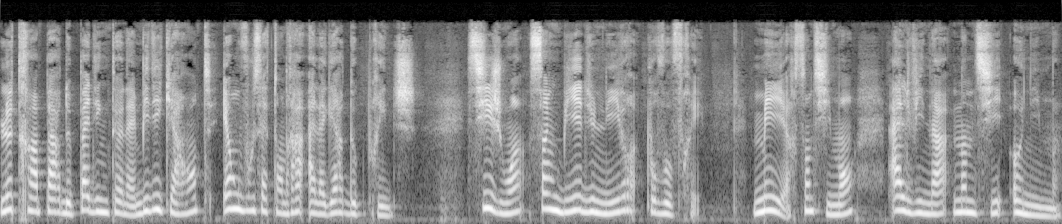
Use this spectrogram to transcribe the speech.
Le train part de Paddington à midi 40 et on vous attendra à la gare d'Oakbridge. 6 juin, 5 billets d'une livre pour vos frais. Meilleur sentiment, Alvina Nancy Onim.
